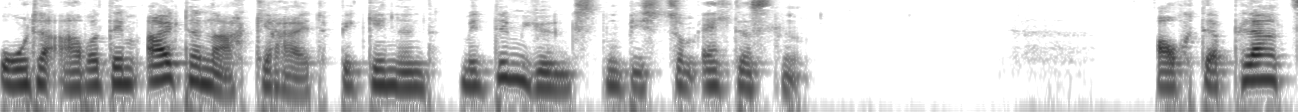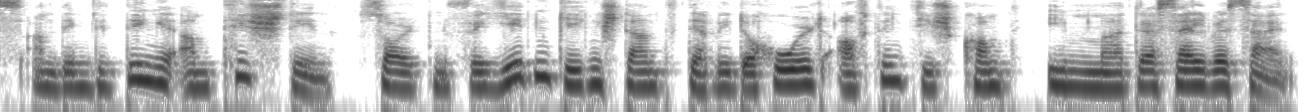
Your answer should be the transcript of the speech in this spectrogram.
Oder aber dem Alter nachgereiht, beginnend mit dem Jüngsten bis zum Ältesten. Auch der Platz, an dem die Dinge am Tisch stehen, sollten für jeden Gegenstand, der wiederholt auf den Tisch kommt, immer derselbe sein.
